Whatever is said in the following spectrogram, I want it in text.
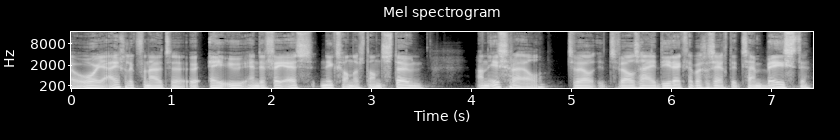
hoor je eigenlijk vanuit de EU en de VS niks anders dan steun aan Israël. Terwijl, terwijl zij direct hebben gezegd: dit zijn beesten.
